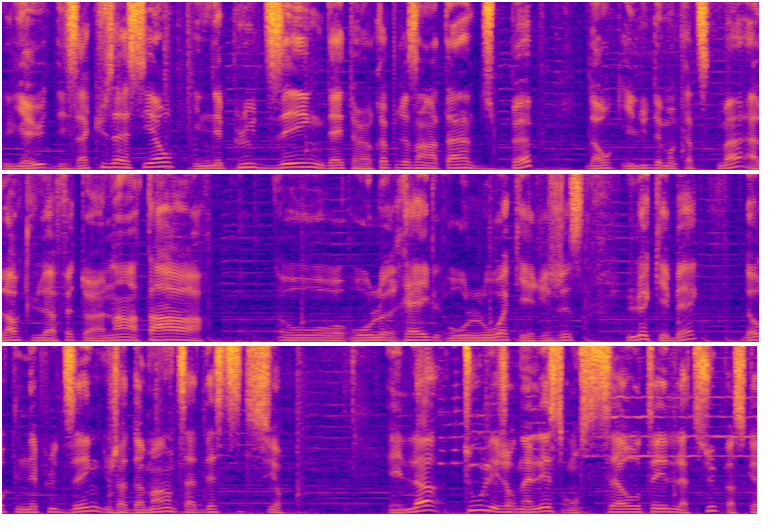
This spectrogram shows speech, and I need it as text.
il y a eu des accusations, il n'est plus digne d'être un représentant du peuple, donc élu démocratiquement, alors qu'il a fait un entard aux, aux règles, aux lois qui régissent le Québec. Donc, il n'est plus digne. Je demande sa destitution. Et là, tous les journalistes ont sauté là-dessus parce que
